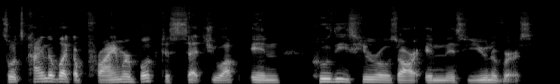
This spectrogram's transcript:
So it's kind of like a primer book to set you up in who these heroes are in this universe.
